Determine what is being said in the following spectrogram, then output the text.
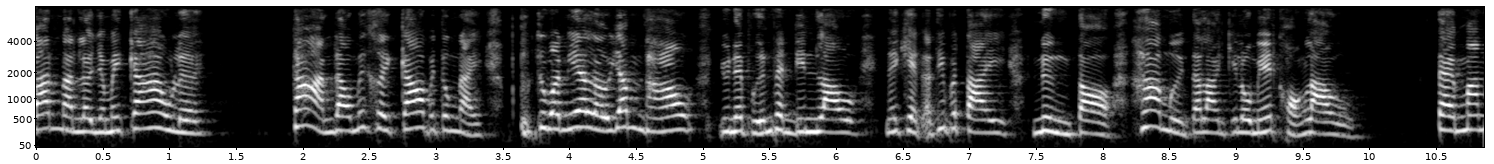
บ้านมันเรายังไม่ก้าวเลย ทหารเราไม่เคยก้าวไปตรงไหนปัจจุบันนี้เราย่ำเท้าอยู่ในผืนแผ่นดินเรา ในเขตอธิปไตยหนึ่งต่อห้าหมื่นตารางกิโลเมตรของเรา แต่มัน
